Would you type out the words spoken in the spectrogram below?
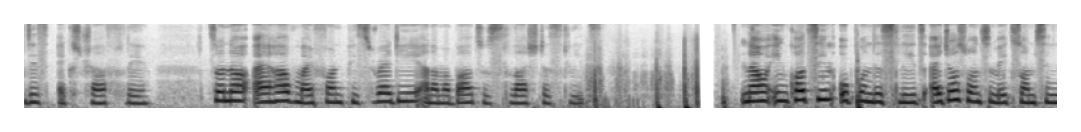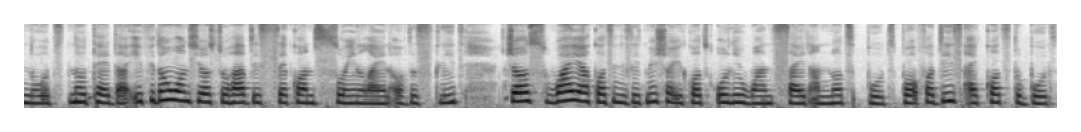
this extra flare. So now i have my front piece ready and i'm about to slash the slits. Now in cutting open the slits i just want to make something note noted that if you don't want yours to have this second sewing line of the slit just while you're cutting the slit. Make sure you cut only one side and not both. But for this i cut the both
